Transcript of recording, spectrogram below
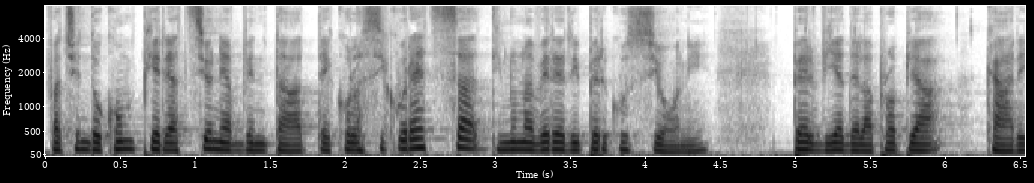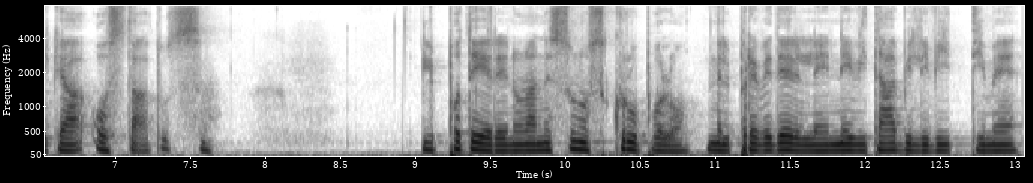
facendo compiere azioni avventate con la sicurezza di non avere ripercussioni per via della propria carica o status. Il potere non ha nessuno scrupolo nel prevedere le inevitabili vittime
